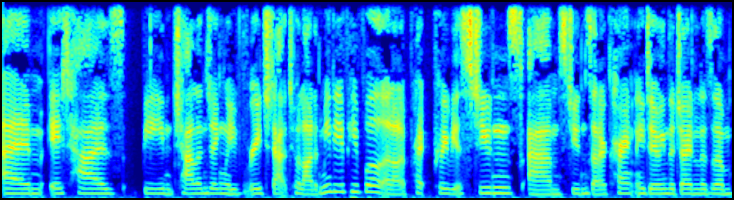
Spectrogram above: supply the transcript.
Um, it has been challenging. We've reached out to a lot of media people, a lot of pre- previous students, um, students that are currently doing the journalism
